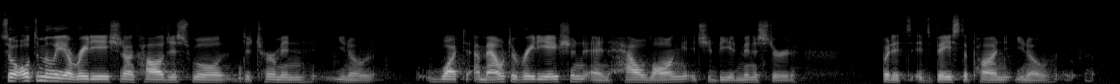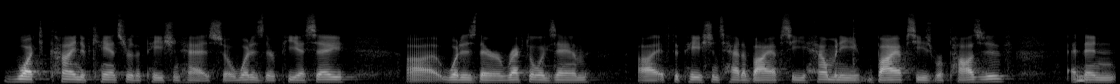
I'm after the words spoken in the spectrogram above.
So ultimately, a radiation oncologist will determine, you know, what amount of radiation and how long it should be administered. But it's, it's based upon, you know, what kind of cancer the patient has. So what is their PSA? Uh, what is their rectal exam? Uh, if the patient's had a biopsy, how many biopsies were positive? And then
